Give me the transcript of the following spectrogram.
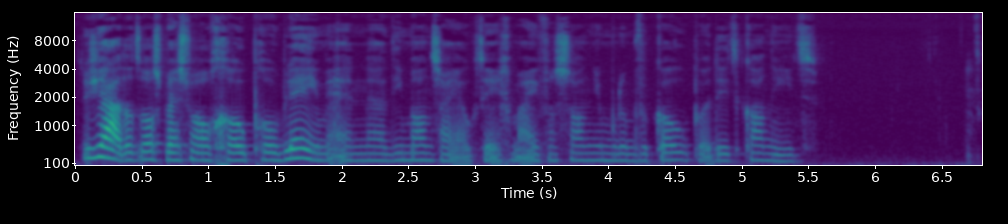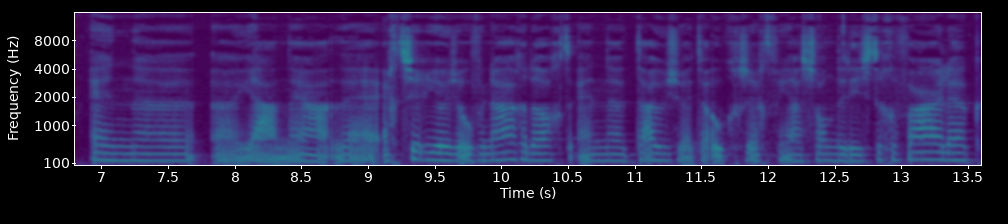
Dus ja, dat was best wel een groot probleem. En die man zei ook tegen mij van San, je moet hem verkopen, dit kan niet. En ja, nou ja, echt serieus over nagedacht. En thuis werd er ook gezegd van ja, San, dit is te gevaarlijk.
